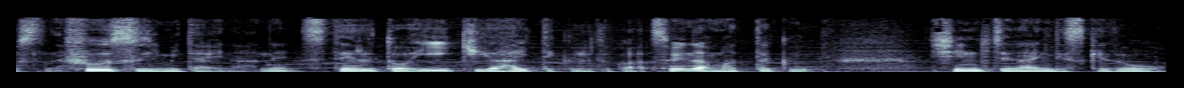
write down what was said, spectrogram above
すよ。風水みたいなね捨てるといい気が入ってくるとかそういうのは全く信じてないんですけど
